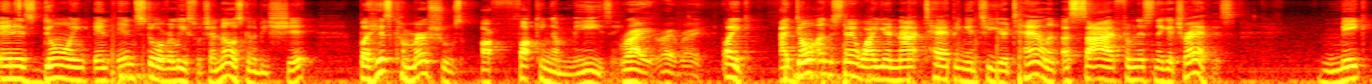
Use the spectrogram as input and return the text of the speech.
and is doing an in-store release, which I know is going to be shit. But his commercials are fucking amazing. Right, right, right. Like, I don't understand why you're not tapping into your talent aside from this nigga Travis. Make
